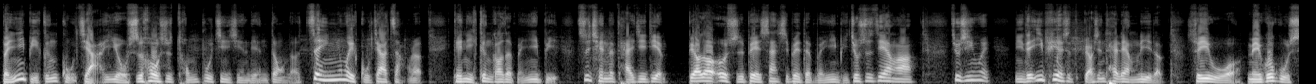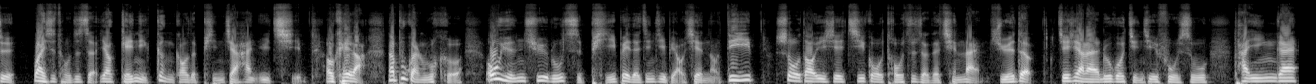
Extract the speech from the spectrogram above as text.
本益比跟股价有时候是同步进行联动的，正因为股价涨了，给你更高的本益比。之前的台积电。飙到二十倍、三十倍的本益比就是这样啊，就是因为你的 EPS 表现太亮丽了，所以我美国股市外资投资者要给你更高的评价和预期。OK 啦，那不管如何，欧元区如此疲惫的经济表现呢？第一，受到一些机构投资者的青睐，觉得接下来如果景气复苏，它应该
